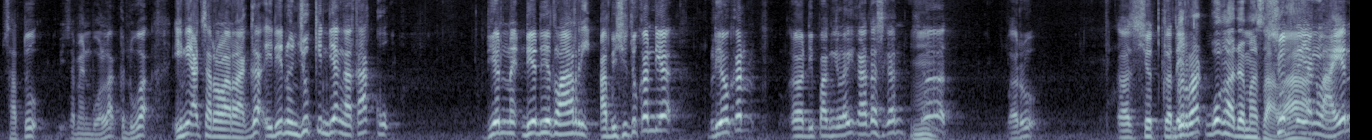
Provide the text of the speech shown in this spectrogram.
satu bisa main bola, kedua ini acara olahraga, ini nunjukin dia nggak kaku. Dia dia dia lari. Abis itu kan dia beliau kan eh, dipanggil lagi ke atas kan, set baru eh, shoot ke Gerak gue nggak ada masalah. shoot ke yang lain.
